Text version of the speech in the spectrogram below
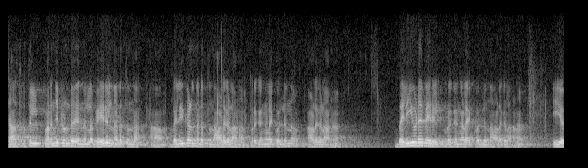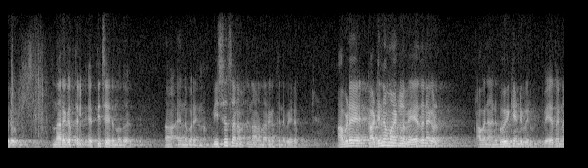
ശാസ്ത്രത്തിൽ പറഞ്ഞിട്ടുണ്ട് എന്നുള്ള പേരിൽ നടത്തുന്ന ബലികൾ നടത്തുന്ന ആളുകളാണ് മൃഗങ്ങളെ കൊല്ലുന്ന ആളുകളാണ് ബലിയുടെ പേരിൽ മൃഗങ്ങളെ കൊല്ലുന്ന ആളുകളാണ് ഈ ഒരു നരകത്തിൽ എത്തിച്ചേരുന്നത് എന്ന് പറയുന്നു. വിശ്വസനം എന്നാണ് നരകത്തിന്റെ പേര്. അവിടെ കഠിനമായിട്ടുള്ള വേദനകൾ അവൻ അനുഭവിക്കേണ്ടി വരും. വേദന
